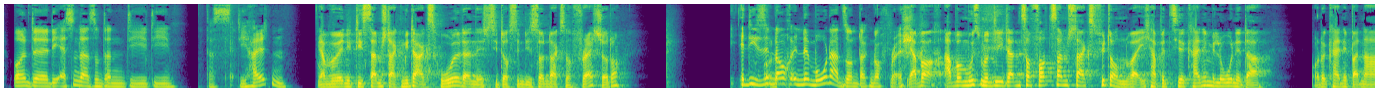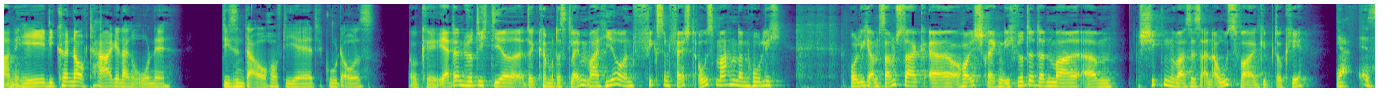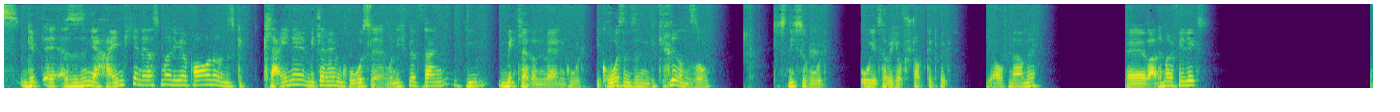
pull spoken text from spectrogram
und äh, die essen das und dann die, die, das, die halten. Ja, aber wenn ich die Samstagmittags hole, dann ist sie doch, sind die sonntags noch fresh, oder? Die sind Oder- auch in dem Monat Sonntag noch fresh. Ja, aber, aber muss man die dann sofort samstags füttern, weil ich habe jetzt hier keine Melone da. Oder keine Banane. Nee, die können auch tagelang ohne. Die sind da auch auf Diät gut aus. Okay, ja, dann würde ich dir, dann können wir das gleich mal hier und fix und fest ausmachen. Dann hole ich, hole ich am Samstag äh, Heuschrecken. Ich würde dann mal ähm, schicken, was es an Auswahl gibt, okay? Ja, es gibt, äh, also es sind ja Heimchen erstmal, die wir brauchen und es gibt kleine, mittlere und große. Und ich würde sagen, die mittleren wären gut. Die großen sind, die grillen so. Das ist nicht so gut. Oh, jetzt habe ich auf Stopp gedrückt, die Aufnahme. Äh, warte mal, Felix.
